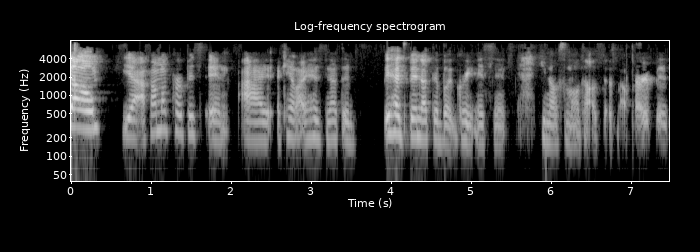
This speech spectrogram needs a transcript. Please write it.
So yeah, I found my purpose and I, I can't lie, it has nothing it has been nothing but greatness since, you know, Symone Talks that's my purpose.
